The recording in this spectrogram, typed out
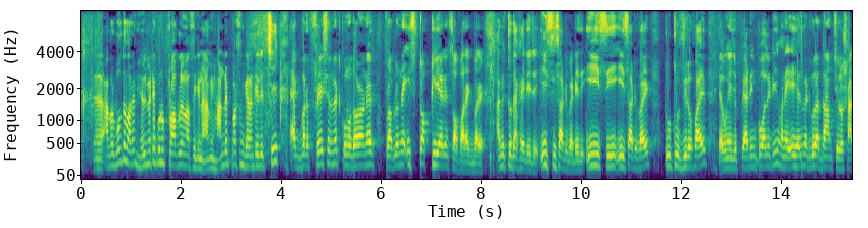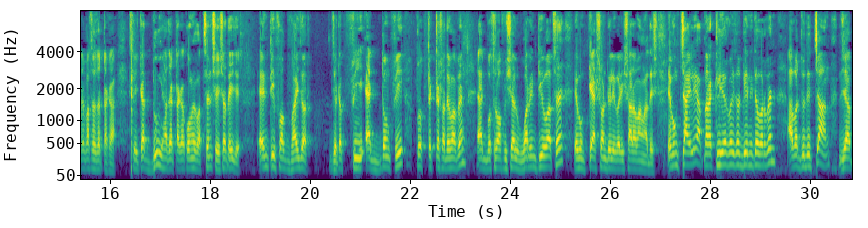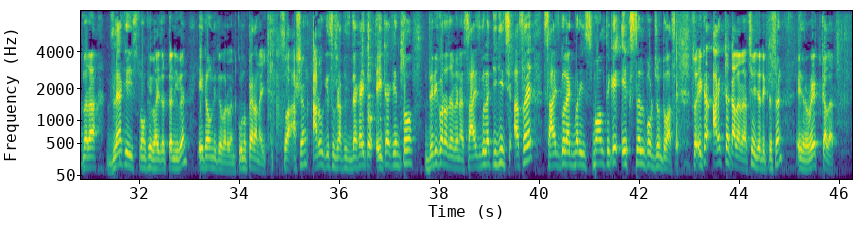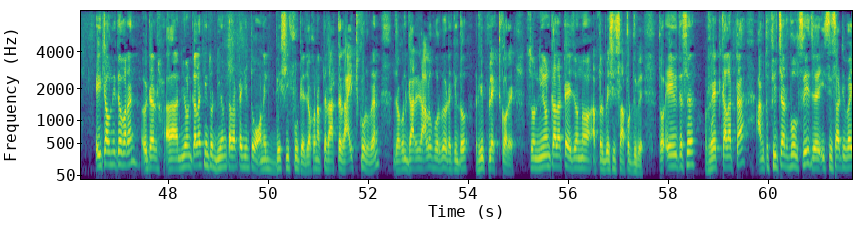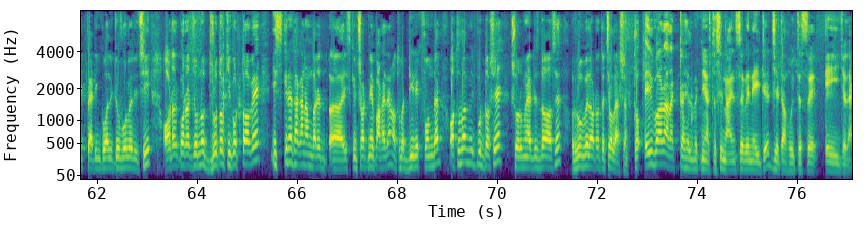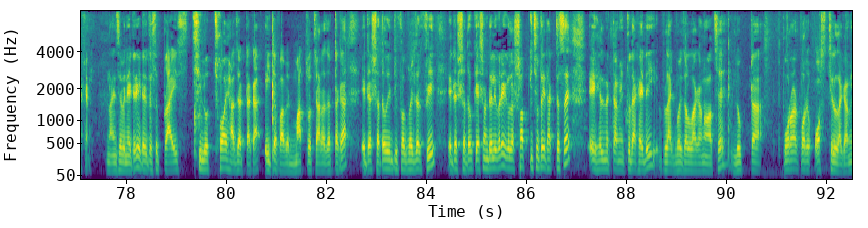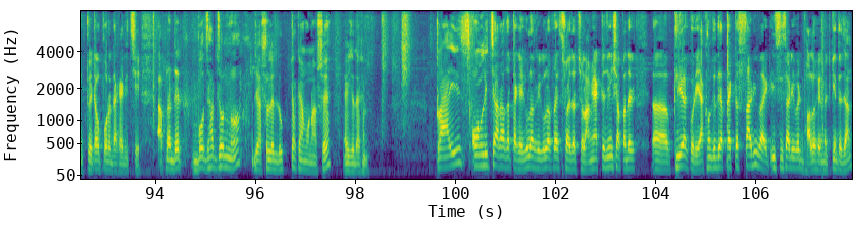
আবার বলতে পারেন হেলমেটে কোনো প্রবলেম আছে কিনা? আমি হান্ড্রেড পার্সেন্ট গ্যারান্টি দিচ্ছি, একবারে ফ্রেশ হেলমেট কোনো ধরনের প্রবলেম নেই। স্টক ক্লিয়ারেন্স অফার একবারে। আমি একটু দেখাই দিই যে ইসি সার্টিফাইড এই যে E C E certified two two zero five এবং এই যে প্যাডিং কোয়ালিটি মানে এই হেলমেটগুলোর দাম ছিল সাড়ে পাঁচ হাজার টাকা। সেইটা দুই হাজার টাকা কমে পাচ্ছেন। সেই সাথে এই যে অ্যান্টি ফগ ভাইজার যেটা ফ্রি একদম ফ্রি প্রত্যেকটা সাথে পাবেন। এক বছর অফিসিয়াল ওয়ারেন্টিও আছে এবং ক্যাশ অন ডেলিভারি সারা বাংলাদেশ। এবং চাইলে আপনারা ক্লিয়ার ভাইজার দিয়ে নিতে পারবেন। আবার যদি চান যে আপনারা ব্ল্যাক এই স্মোকি ভাইজারটা নেবেন, এটাও নিতে পারবেন, কোনো প্যারা নাই। সো আসেন, আরও কিছু গ্রাফিক্স দেখাই। তো এইটা কিন্তু দেরি করা যাবে না। সাইজগুলো কি কী আছে? সাইজগুলো একবার স্মল থেকে এক্সেল পর্যন্ত আছে। সো এটার আরেকটা কালার আছে, এই যে দেখতেছেন, এই রেড কালার এইটাও নিতে পারেন। ওইটার নিয়ন কালার কিন্তু নিয়ন কালারটা কিন্তু অনেক বেশি ফুটে। যখন আপনি রাতে রাইড করবেন, যখন গাড়ির আলো পড়বে, ওটা কিন্তু রিফ্লেক্ট করে। সো নিয়ন কালারটা এই জন্য আপনার বেশি সাপোর্ট দিবে। তো, এই হইতেছে রেড কালারটা আমি তো ফিচার বলছি যে ইসি সার্টিফাইড প্যাডিং কোয়ালিটিও বলে দিচ্ছি। অর্ডার করার জন্য দ্রুত কি করতে হবে? স্ক্রিনে থাকা নাম্বারে স্ক্রিনশট নিয়ে পাঠিয়ে দেন, অথবা ডিরেক্ট ফোন দেন, অথবা মিরপুর দশে শোরুমের অ্যাড্রেস দেওয়া আছে, রুবেল অটোতে চলে আসেন। তো, এইবার আর একটা হেলমেট নিয়ে আসতেছি নাইন সেভেন এইটের যেটা হইতেছে এই যে দেখেন, নাইন সেভেন এইটের এটা হচ্ছে প্রাইস ছিল ছয় হাজার টাকা, এইটা পাবেন মাত্র চার হাজার টাকা। এটার সাথেও এন্টিফক ভাইজার ফ্রি এটার সাথেও ক্যাশ অন ডেলিভারি এগুলো সব কিছুতেই থাকতেছে। এই হেলমেটটা আমি একটু দেখাই দিই ব্ল্যাক ভাইজার লাগানো আছে। লুকটা পরার পরে অস্থির লাগে, আমি একটু এটাও পরে দেখাই দিচ্ছি। আপনাদের বোঝার জন্য যে আসলে লুকটা কেমন আসে, এই যে দেখেন। প্রাইস অনলি চার হাজার টাকা, এগুলো রেগুলার প্রাইস ছয় হাজার ছিল আমি একটা জিনিস আপনাদের ক্লিয়ার করি। এখন যদি আপনি একটা সার্টিফাইড ইসি সার্টিফাইড ভালো হেলমেট কিনতে যান,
